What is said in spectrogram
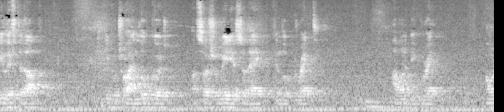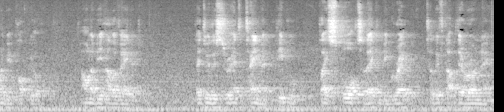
be lifted up? People try and look good on social media so they can look great. I want to be great. I want to be popular. I want to be elevated. They do this through entertainment. People play sport so they can be great, to lift up their own name.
